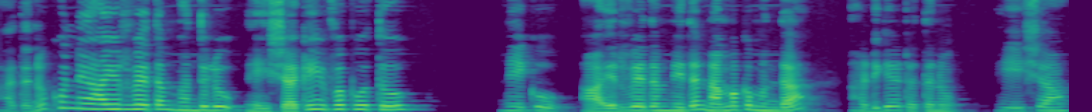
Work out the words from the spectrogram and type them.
అతను కొన్ని ఆయుర్వేదం మందులు ఈషాకి ఇవ్వబోతూ నీకు ఆయుర్వేదం మీద నమ్మకం ఉందా? అడిగాడతను ఈషా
